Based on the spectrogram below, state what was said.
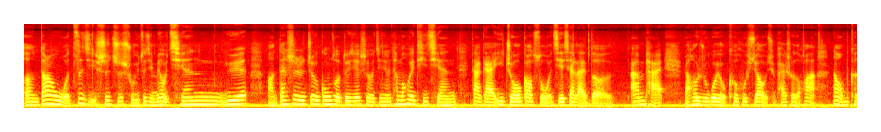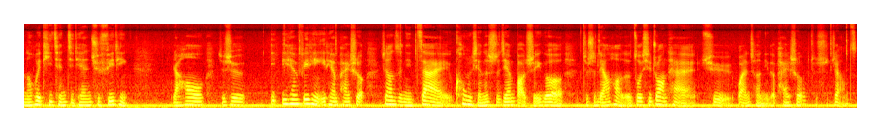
嗯，当然我自己是只属于自己没有签约啊，但是这个工作对接是有经纪人，他们会提前大概一周告诉我接下来的安排，然后如果有客户需要我去拍摄的话，那我们可能会提前几天去 fitting，然后就是。一一天 fitting 一天拍摄，这样子你在空闲的时间保持一个就是良好的作息状态去完成你的拍摄，就是这样子。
